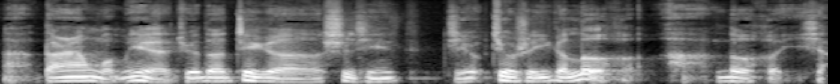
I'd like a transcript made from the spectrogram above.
啊！当然，我们也觉得这个事情只有就是一个乐呵啊，乐呵一下。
